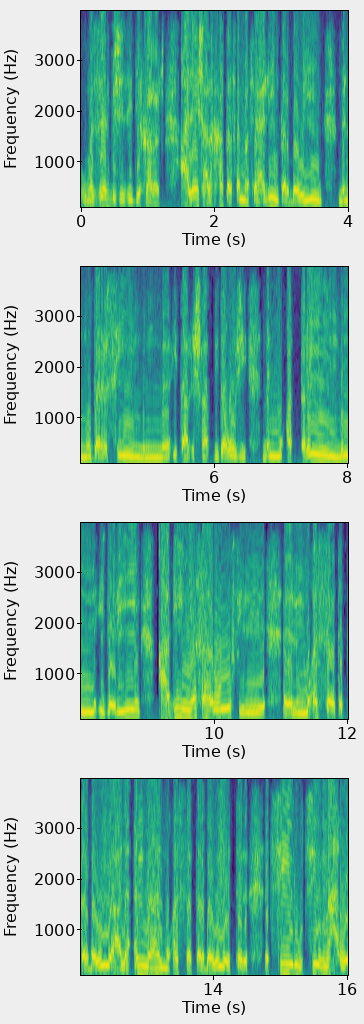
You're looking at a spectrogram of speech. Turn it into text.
ومازال باش يزيد يخرج. علاش؟ على خاطر ثم فاعلين تربويين من مدرسين من إطار اشراف بيداغوجي من مؤطرين من إداريين قاعدين يسهروا في المؤسسات التربوية على أنها المؤسسة التربوية تسير وتسير نحو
